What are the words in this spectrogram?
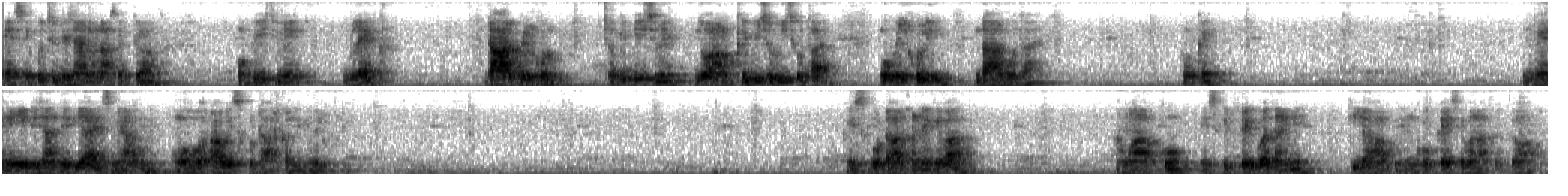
ऐसे कुछ डिज़ाइन बना सकते हो आप। और बीच में ब्लैक, डार्क बिल्कुल, क्योंकि बीच में जो आँख के बीचों बीच होता है, वो बिल्कुल ही डार्क होता है। ओके? मैंने ये डिज़ाइन दे दिया है इसमें आगे, और अब इसको डार्क कर लेंगे बिल्कुल इसको डार्क करने के बाद हम आपको इसकी ट्रिक बताएँगे कि आप इनको कैसे बना सकते हो आपको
